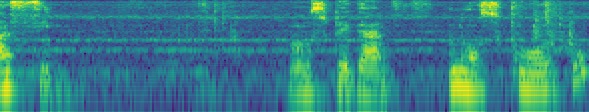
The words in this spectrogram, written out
Assim. Vamos pegar o nosso corpo.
